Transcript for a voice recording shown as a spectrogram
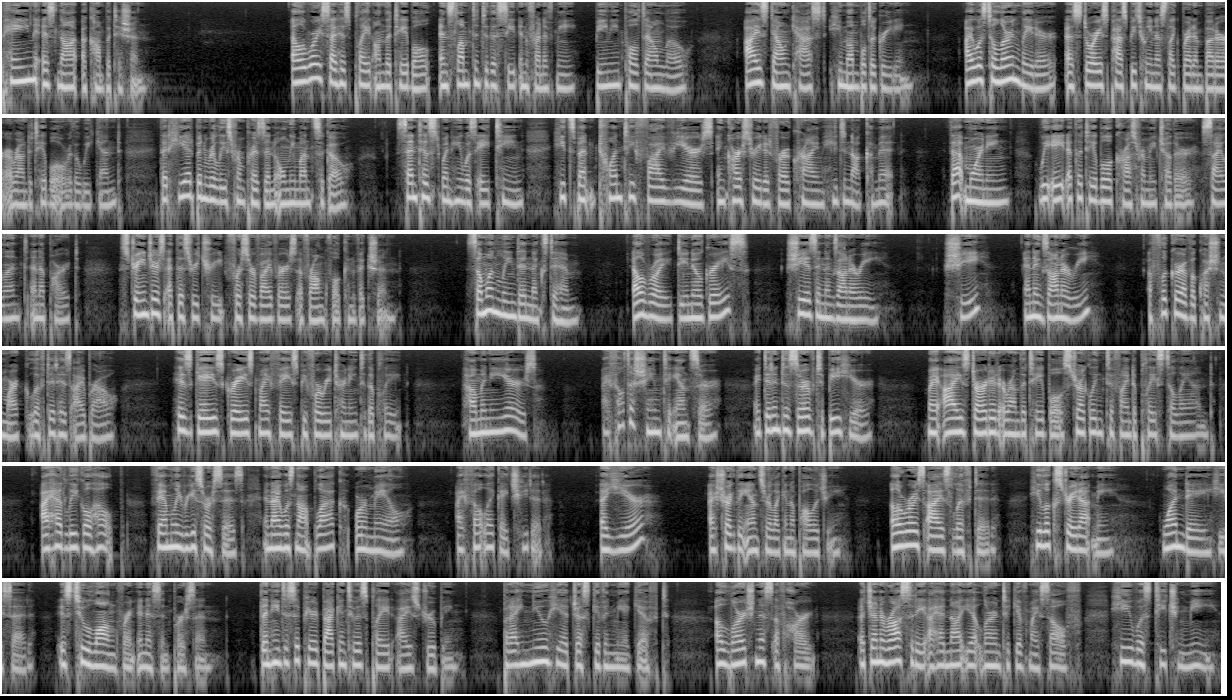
Pain is Not a Competition. Elroy set his plate on the table and slumped into the seat in front of me, beanie pulled down low. Eyes downcast, he mumbled a greeting. I was to learn later, as stories passed between us like bread and butter around a table over the weekend, that he had been released from prison only months ago. Sentenced when he was 18, he'd spent 25 years incarcerated for a crime he did not commit. That morning, we ate at the table across from each other, silent and apart, strangers at this retreat for survivors of wrongful conviction. Someone leaned in next to him. Elroy, do you know Grace? She is an exoneree. She? An exoneree? A flicker of a question mark lifted his eyebrow. His gaze grazed my face before returning to the plate. How many years? I felt ashamed to answer. I didn't deserve to be here. My eyes darted around the table, struggling to find a place to land. I had legal help, family resources, and I was not black or male. I felt like I cheated. A year? I shrugged the answer like an apology. Elroy's eyes lifted. He looked straight at me. One day, he said, is too long for an innocent person. Then he disappeared back into his plate, eyes drooping. But I knew he had just given me a gift a largeness of heart, a generosity I had not yet learned to give myself. He was teaching me.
